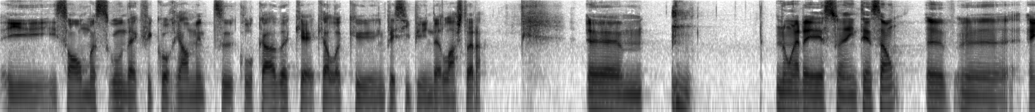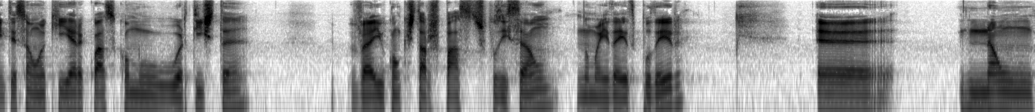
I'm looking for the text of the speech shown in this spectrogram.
E, só uma segunda é que ficou realmente colocada, que é aquela que em princípio ainda lá estará. Um, não era essa a intenção. a intenção aqui era quase como o artista veio conquistar o espaço de exposição numa ideia de poder, uh, não,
